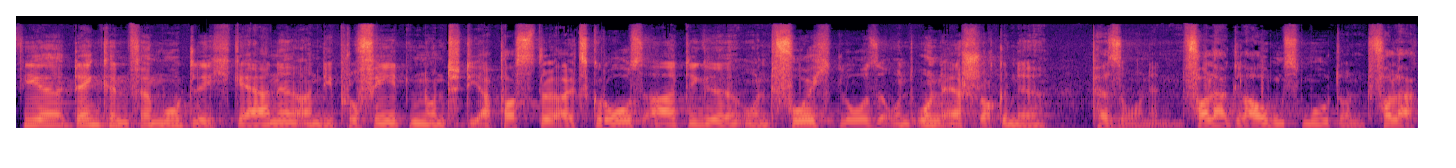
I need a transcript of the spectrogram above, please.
Wir denken vermutlich gerne an die Propheten und die Apostel als großartige und furchtlose und unerschrockene Personen, voller Glaubensmut und voller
